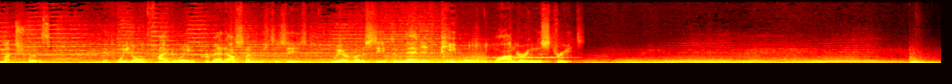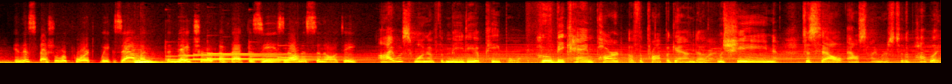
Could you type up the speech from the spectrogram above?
much worse. If we don't find a way to prevent Alzheimer's disease, we are going to see demented people wandering the streets. In this special report, we examine the nature of that disease known as senility. I was one of the media people who became part of the propaganda right. machine to sell Alzheimer's to the public.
